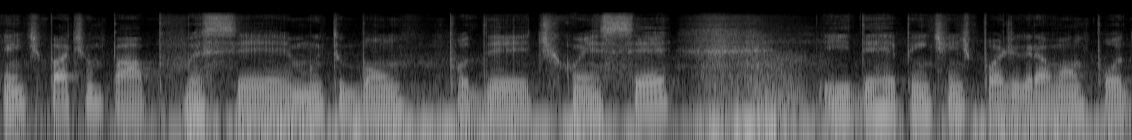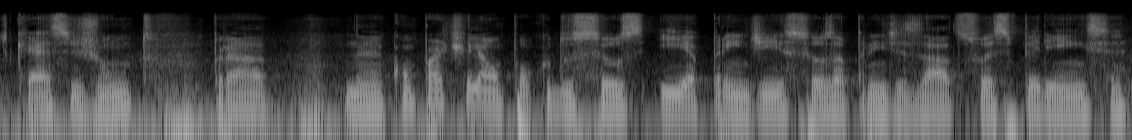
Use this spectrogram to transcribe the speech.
E a gente bate um papo, vai ser muito bom poder te conhecer e de repente a gente pode gravar um podcast junto para né, compartilhar um pouco dos seus e aprendi, seus aprendizados, sua experiência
